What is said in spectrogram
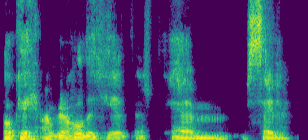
Okay, I'm going to hold it here. Um, Seder.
